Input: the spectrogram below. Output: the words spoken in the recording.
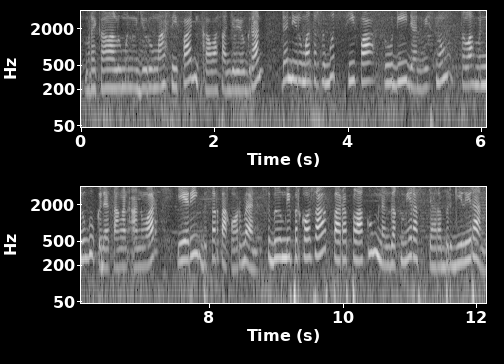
Mereka lalu menuju rumah Siva di kawasan Joyogran dan di rumah tersebut Siva, Rudi, dan Wisnu telah menunggu kedatangan Anwar, Yeri beserta korban. Sebelum diperkosa, para pelaku menenggak miras secara bergiliran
